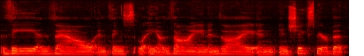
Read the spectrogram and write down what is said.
thee and thou and things like, you know, thine and thy and in Shakespeare, but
